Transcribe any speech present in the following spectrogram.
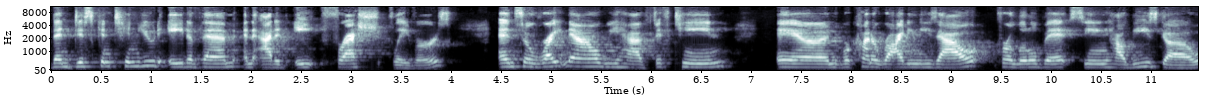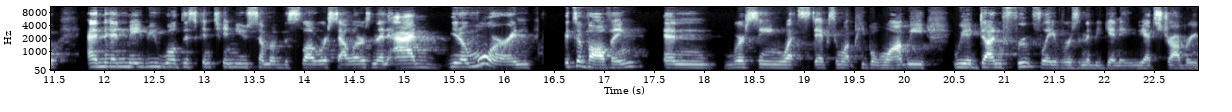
then discontinued eight of them and added eight fresh flavors. And so right now we have 15 and we're kind of riding these out for a little bit seeing how these go. And then maybe we'll discontinue some of the slower sellers and then add you know more. And it's evolving and we're seeing what sticks and what people want. We we had done fruit flavors in the beginning. We had strawberry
